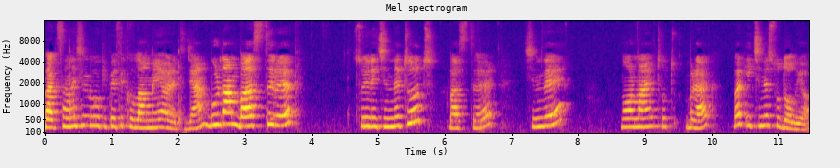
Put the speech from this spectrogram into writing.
Bak sana şimdi bu pipeti kullanmayı öğreteceğim. Buradan bastırıp suyun içinde tut. Bastır. Şimdi normal tut bırak. Bak içine su doluyor.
